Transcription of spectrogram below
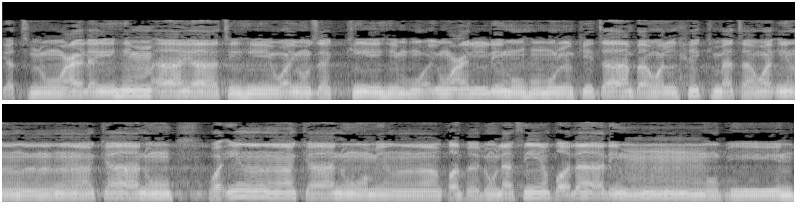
يتلو عليهم آياته ويزكيهم ويعلمهم الكتاب والحكمة وإن كانوا وإن كانوا من قبل لفي ضلال مبين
